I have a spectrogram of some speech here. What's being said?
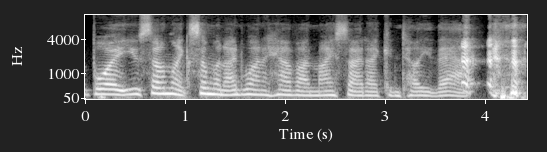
Boy, you sound like someone I'd want to have on my side, I can tell you that.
